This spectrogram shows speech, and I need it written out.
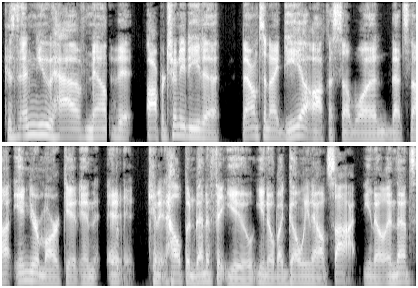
because then you have now the opportunity to bounce an idea off of someone that's not in your market and, and can it help and benefit you, you know, by going outside, you know, and that's,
